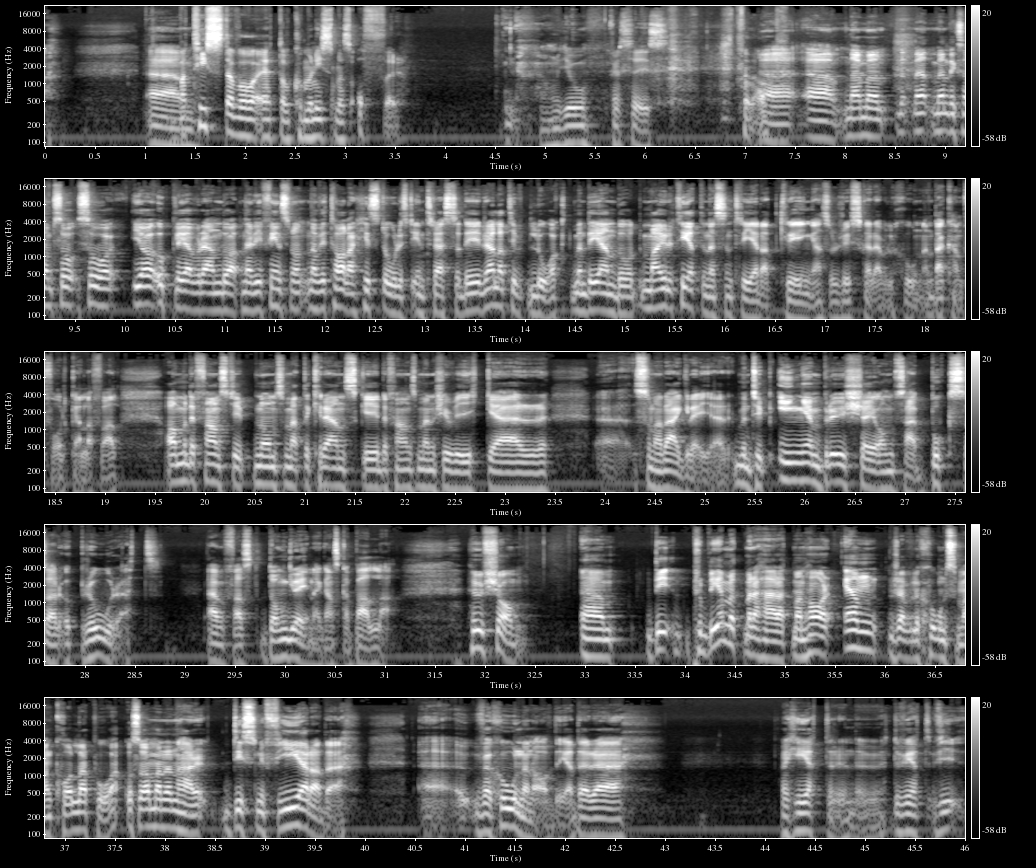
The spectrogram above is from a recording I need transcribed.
Ehm, Batista var ett av kommunismens offer. jo, precis. Men, ja. Eh, eh, nej men, men, men liksom så, så jag upplever ändå att när det finns någon, när vi talar historiskt intresse, det är relativt lågt, men det är ändå, majoriteten är centrerat kring alltså ryska revolutionen, där kan folk i alla fall. Ja men det fanns typ någon som hette Kerensky, det fanns mensjeviker, eh, sådana där grejer. Men typ ingen bryr sig om så här boxarupproret. Även fast de grejerna är ganska balla. Hur som. Um, det, problemet med det här är att man har en revolution som man kollar på och så har man den här disneyfierade eh, versionen av det. Där det... Vad heter det nu? Du vet, vi...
